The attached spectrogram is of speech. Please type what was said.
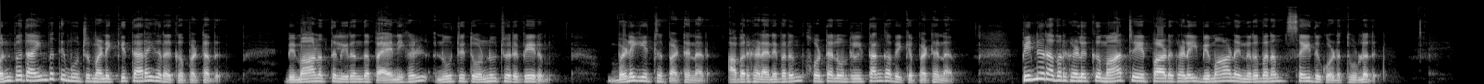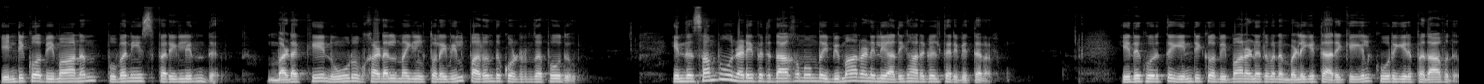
ஒன்பது ஐம்பத்தி மூன்று மணிக்கு தரையிறக்கப்பட்டது. விமானத்தில் இருந்த பயணிகள் நூற்றி தொன்னூற்றொரு பேரும் வெளியேற்றப்பட்டனர். அவர்கள் அனைவரும் ஹோட்டல் ஒன்றில் தங்க வைக்கப்பட்டனர். பின்னர் அவர்களுக்கு மாற்று ஏற்பாடுகளை விமான நிறுவனம் செய்து கொடுத்துள்ளது. இண்டிகோ விமானம் புவனேஸ்வரிலிருந்து வடக்கே நூறு கடல் மைல் தொலைவில் பறந்து கொண்டிருந்த போது இந்த சம்பவம் நடைபெற்றதாக மும்பை விமான நிலைய அதிகாரிகள் தெரிவித்தனர். இது குறித்து இண்டிகோ விமான நிறுவனம் வெளியிட்ட அறிக்கையில் கூறியிருப்பதாவது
